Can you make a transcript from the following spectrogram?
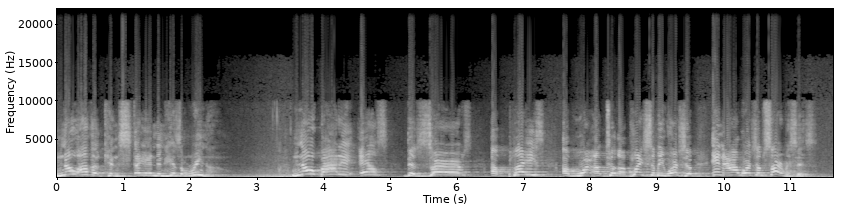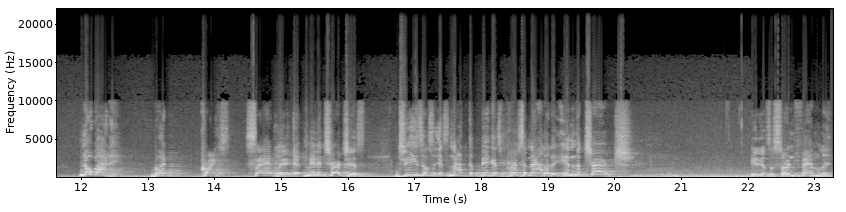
No other can stand in his arena. Nobody else deserves a place of uh, to, a place to be worshipped in our worship services. Nobody but Christ. Sadly, at many churches, Jesus is not the biggest personality in the church. It is a certain family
